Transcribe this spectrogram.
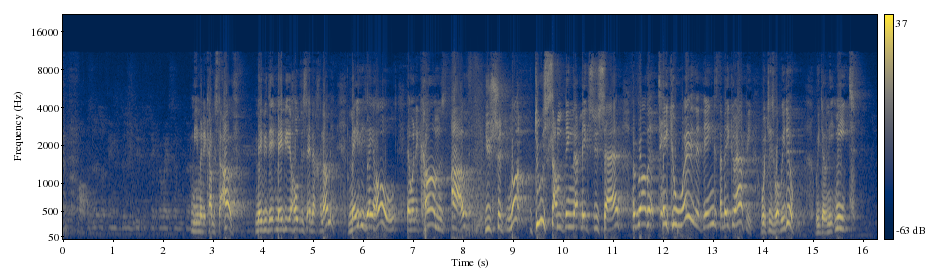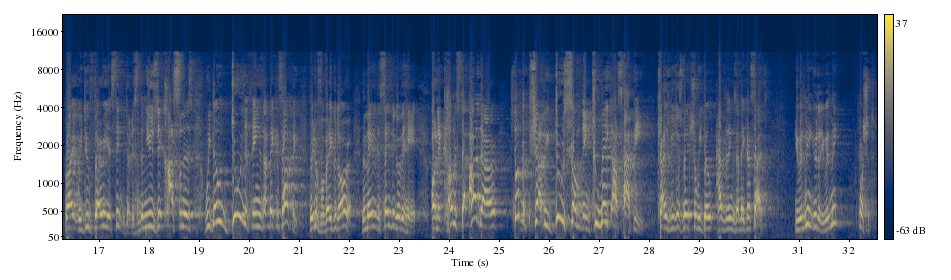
I mean, when it comes to Av. Maybe they, maybe they hold this in a chanami. Maybe they hold that when it comes of, you should not do something that makes you sad, but rather take away the things that make you happy, which is what we do. We don't eat meat. Right? We do various things. We don't listen to music, chasanas. We don't do the things that make us happy. Beautiful, very good aura. We made the same thing over here. When it comes to Adar, it's not the pshat we do something to make us happy. Pshat is we just make sure we don't have the things that make us sad. You with me? Yuda, you with me? Push it.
